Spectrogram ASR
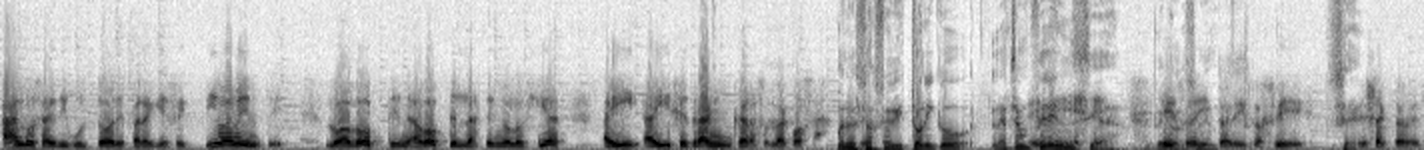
a los agricultores para que efectivamente lo adopten, adopten las tecnologías, ahí ahí se tranca la, cosa. Bueno, eso ha sido histórico, la transferencia. Eso es histórico, sí, exactamente.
